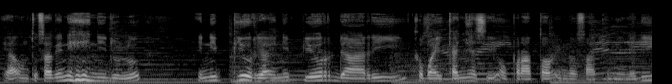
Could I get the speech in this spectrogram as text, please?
Ya untuk saat ini ini dulu ini pure ya ini pure dari kebaikannya si operator Indosat ini. Jadi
